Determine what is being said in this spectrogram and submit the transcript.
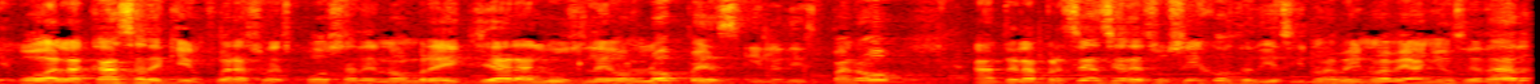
llegó a la casa de quien fuera su esposa de nombre Yara Luz León López y le disparó ante la presencia de sus hijos de 19 y 9 años de edad,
